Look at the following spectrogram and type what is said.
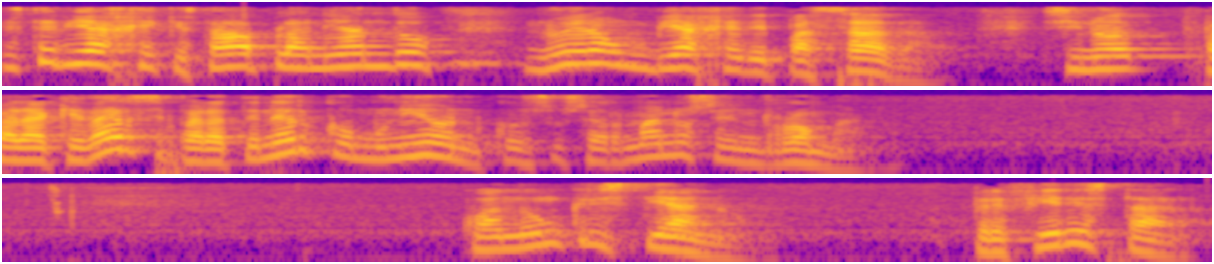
Este viaje que estaba planeando no era un viaje de pasada, sino para quedarse, para tener comunión con sus hermanos en Roma. Cuando un cristiano prefiere estar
